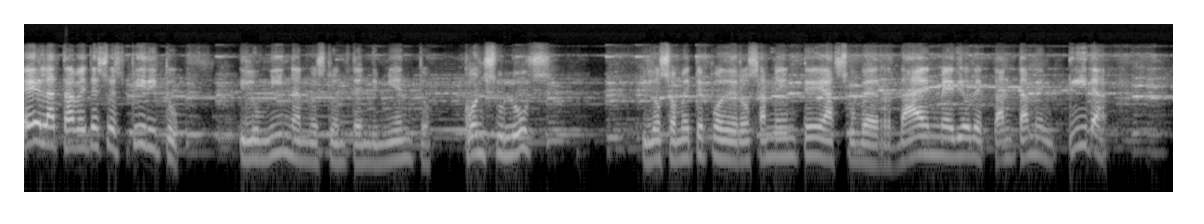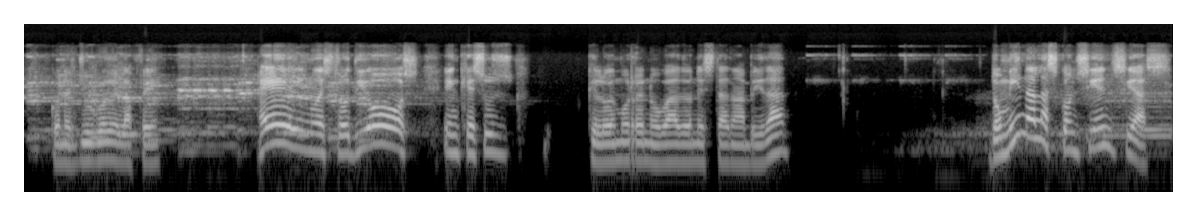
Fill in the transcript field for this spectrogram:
Él a través de su Espíritu ilumina nuestro entendimiento con su luz y lo somete poderosamente a su verdad en medio de tanta mentira con el yugo de la fe. Él, nuestro Dios, en Jesús, que lo hemos renovado en esta Navidad, domina las conciencias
